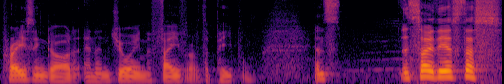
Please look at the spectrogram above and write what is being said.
praising God and enjoying the favor of the people. And, and so there's this,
